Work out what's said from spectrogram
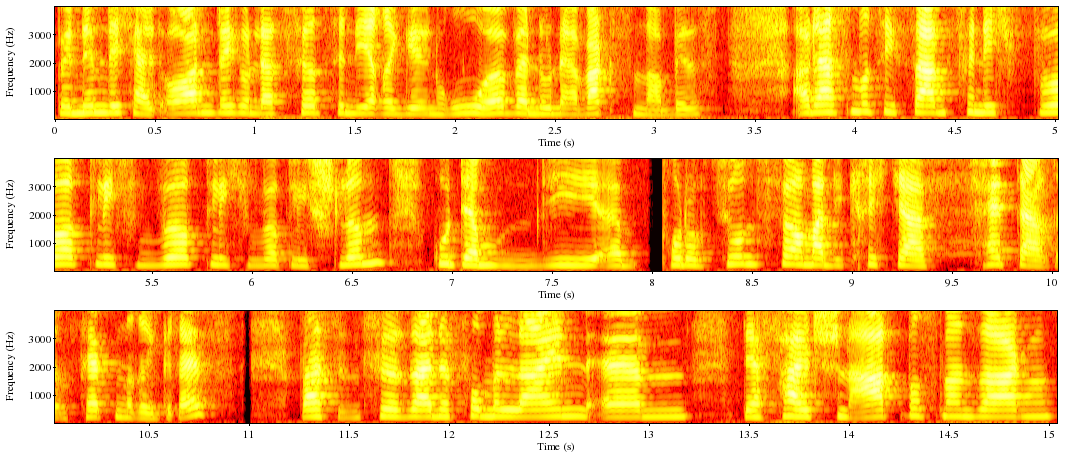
Benimm dich halt ordentlich und lass 14-Jährige in Ruhe, wenn du ein Erwachsener bist. Aber das muss ich sagen, finde ich wirklich, wirklich, wirklich schlimm. Gut, der, die äh, Produktionsfirma, die kriegt ja fetter, fetten Regress, was für seine Fummeleien ähm, der falschen Art, muss man sagen.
